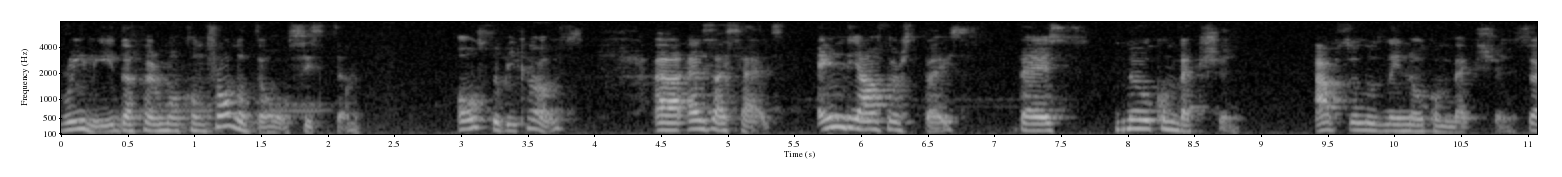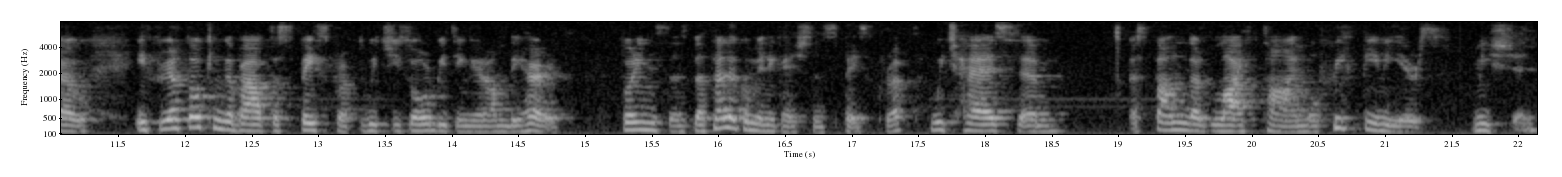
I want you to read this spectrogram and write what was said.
really the thermal control of the whole system. Also because, uh, as I said, in the outer space, there's no convection absolutely no convection. So if we are talking about a spacecraft which is orbiting around the Earth, for instance, the telecommunications spacecraft, which has um, a standard lifetime of 15 years mission,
